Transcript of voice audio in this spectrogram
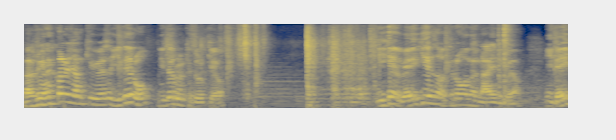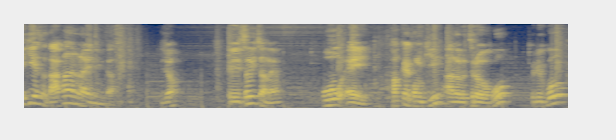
나중에 헷갈리지 않기 위해서 이대로 이대로 이렇게 놓을게요. 이게 외기에서 들어오는 라인이고요. 이 내기에서 나가는 라인입니다. 그죠? 여기 써 있잖아요. OA 밖에 공기 안으로 들어오고 그리고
